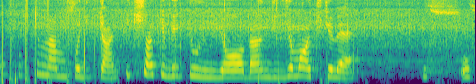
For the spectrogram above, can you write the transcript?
Of, bıktım ben bu Fadik'ten. İki saatte bekliyorum ya. Ben gideceğim artık eve. Of of.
